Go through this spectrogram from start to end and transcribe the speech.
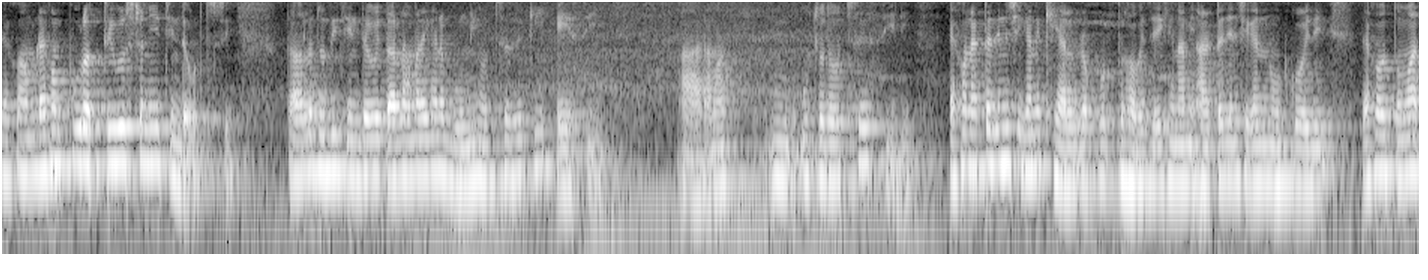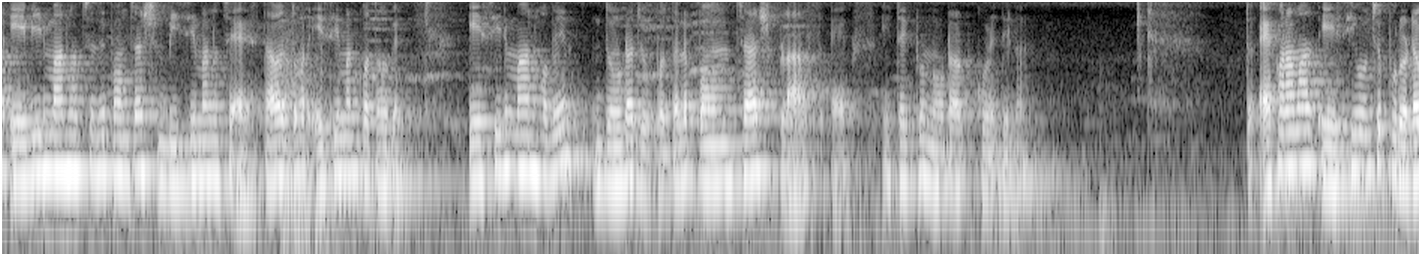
দেখো আমরা এখন পুরো ত্রিভুজটা নিয়ে চিন্তা করছি তাহলে যদি চিন্তা করি তাহলে আমার এখানে ভূমি হচ্ছে যে কি এসি আর আমার উচ্চতা হচ্ছে সিডি এখন একটা জিনিস এখানে খেয়াল করতে হবে যে এখানে আমি আরেকটা জিনিস এখানে নোট করে দিই। দেখো তোমার এ বির মান হচ্ছে যে পঞ্চাশ বিসির মান হচ্ছে এক্স তাহলে তোমার এসির মান কত হবে? এসির মান হবে দুটোটা যোগফল, তাহলে পঞ্চাশ প্লাস এক্স এটা একটু নোট আউট করে দিলাম। তো এখন আমার এসি হচ্ছে পুরোটা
